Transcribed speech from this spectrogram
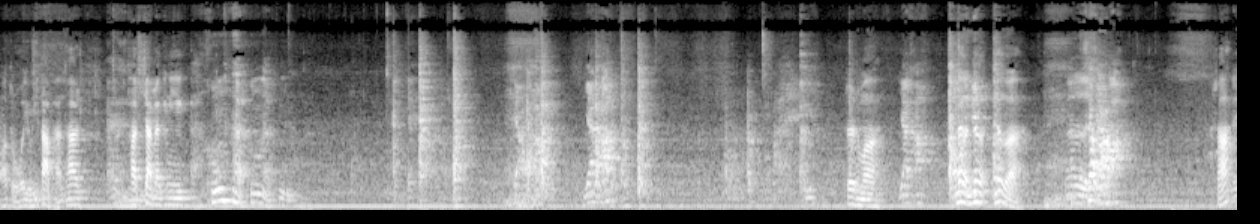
毛肚我有一大盘，它它下面给你红的红的红的。鸭肠，鸭肠，这是什么？鸭肠。那个那个那个那是虾滑，啥哎？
